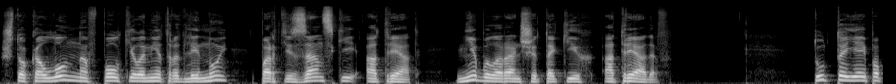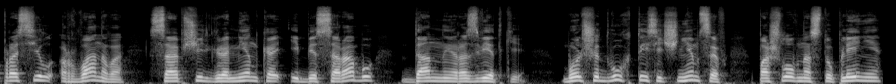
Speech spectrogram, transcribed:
что колонна в полкилометра длиной – партизанский отряд. Не было раньше таких отрядов. Тут-то я и попросил Рванова сообщить Громенко и Бессарабу данные разведки. Больше двух тысяч немцев пошло в наступление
